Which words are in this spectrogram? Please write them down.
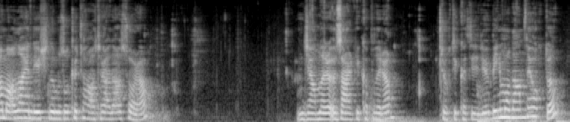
Ama Alanya'da yaşadığımız o kötü hatıradan sonra camlara özellikle kapılara çok dikkat ediliyor. Benim odamda yoktu.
